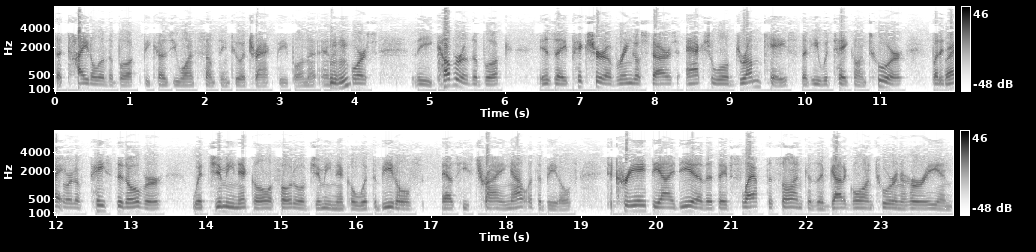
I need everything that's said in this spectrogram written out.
the title of the book because you want something to attract people, and, and Mhm. of course, the cover of the book is a picture of Ringo Starr's actual drum case that he would take on tour, but it's Right. sort of pasted over with Jimmy Nicol, a photo of Jimmy Nicol with the Beatles as he's trying out with the Beatles to create the idea that they've slapped this on because they've got to go on tour in a hurry and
